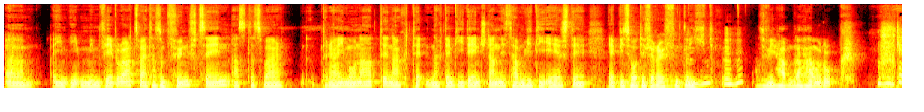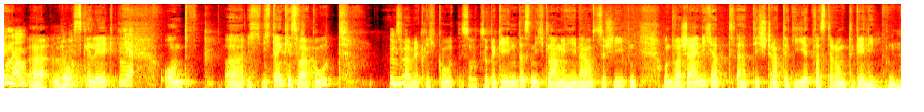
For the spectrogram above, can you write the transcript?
äh, im, im, Februar 2015, also das war drei Monate nach de, nachdem die Idee entstanden ist, haben wir die erste Episode veröffentlicht. Mhm. Mhm. Also wir haben da Hauruck genau. äh, losgelegt. Ja. Und äh, ich, ich denke, es war gut. Es mhm. war wirklich gut, so zu Beginn das nicht lange hinauszuschieben. Und wahrscheinlich hat, hat die Strategie etwas darunter gelitten.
